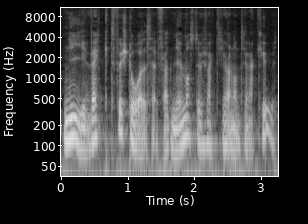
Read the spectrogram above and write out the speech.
nyväckt förståelse för att nu måste vi faktiskt göra någonting akut.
